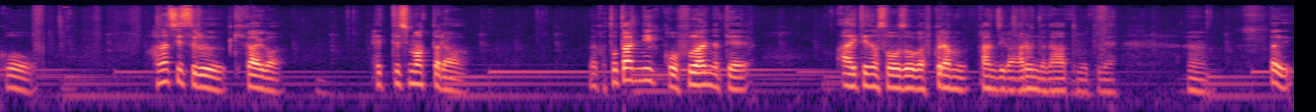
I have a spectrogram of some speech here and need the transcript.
こう話する機会が減ってしまったらなんか途端にこう不安になって相手の想像が膨らむ感じがあるんだなと思ってね、うん、やっぱり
